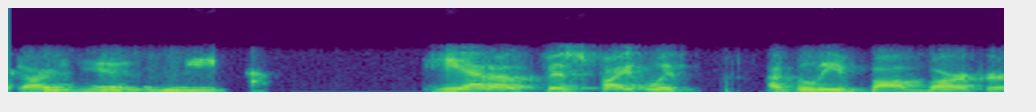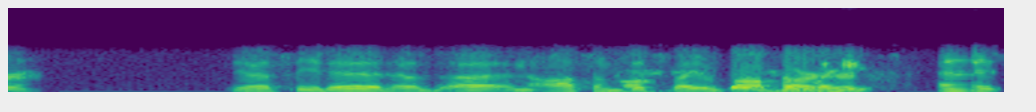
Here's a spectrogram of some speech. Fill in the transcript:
started his. he he had a fist fight with I believe Bob Barker. Yes, he did. Uh, uh, an awesome Oh, fist fight with Bob Barker, late- and it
